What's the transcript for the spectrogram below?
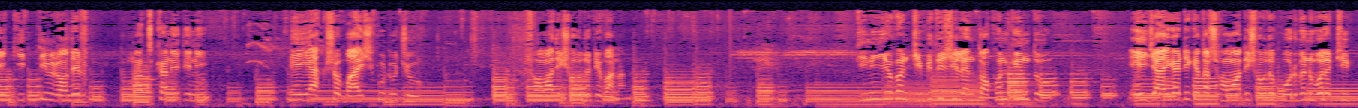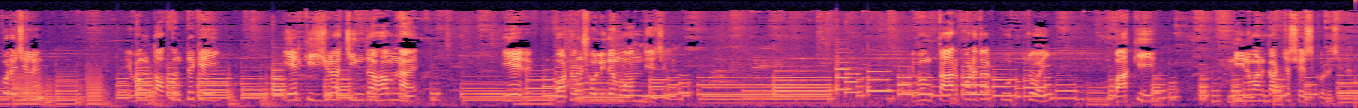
এই কৃত্রিম হ্রদের মাঝখানে তিনি এই একশো বাইশ ফুট উঁচু সমাধিসৌধটি বানান। তিনি যখন জীবিত ছিলেন, তখন কিন্তু এই জায়গাটিকে তার সমাধিসৌধ করবেন বলে ঠিক করেছিলেন। এবং তখন থেকেই এর কিছুটা চিন্তা ভাবনায় এর গঠনশৈলীতে মন দিয়েছিলেন। এবং তারপরে তার পুত্রই বাকি নির্মাণ কার্য শেষ করেছিলেন।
